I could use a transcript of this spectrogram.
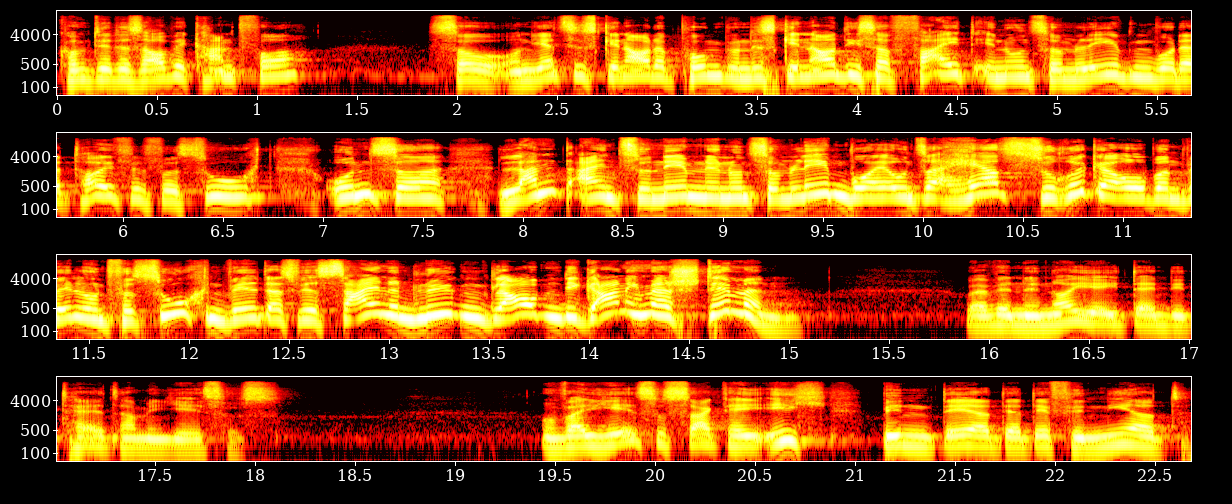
Kommt dir das auch bekannt vor? So, und jetzt ist genau der Punkt und es ist genau dieser Fight in unserem Leben, wo der Teufel versucht, unser Land einzunehmen in unserem Leben, wo er unser Herz zurückerobern will und versuchen will, dass wir seinen Lügen glauben, die gar nicht mehr stimmen, weil wir eine neue Identität haben in Jesus. Und weil Jesus sagt, hey, ich bin der, der definiert,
